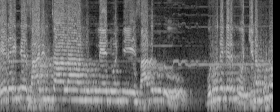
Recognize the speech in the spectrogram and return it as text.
ఏదైతే సాధించాలా అనుకునేటువంటి సాధకుడు గురువు దగ్గరకు వచ్చినప్పుడు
